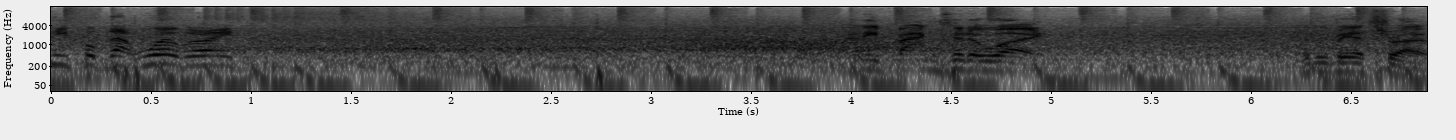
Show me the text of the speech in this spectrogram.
keep up that work rate. And he bangs it away. It'll be a throw.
